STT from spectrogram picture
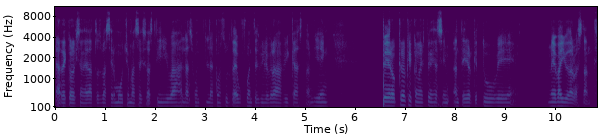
la recolección de datos va a ser mucho más exhaustiva, la consulta de fuentes bibliográficas también, pero creo que con la experiencia anterior que tuve me va a ayudar bastante.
